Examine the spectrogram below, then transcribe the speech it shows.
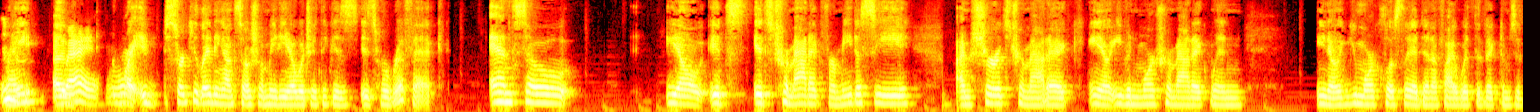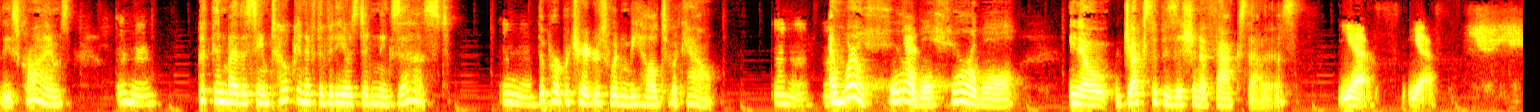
right? Mm-hmm. right, right, right, circulating on social media, which I think is is horrific. And so, you know, it's it's traumatic for me to see. I'm sure it's traumatic. You know, even more traumatic when you know you more closely identify with the victims of these crimes. Mm-hmm. But then, by the same token, if the videos didn't exist, mm-hmm. the perpetrators wouldn't be held to account. Mm-hmm, mm-hmm. And what a horrible, yes. horrible, you know, juxtaposition of facts that is. Yes, yes.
